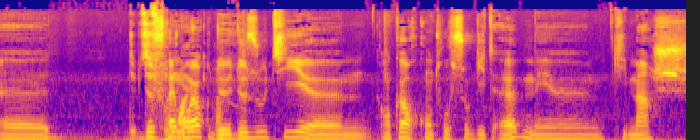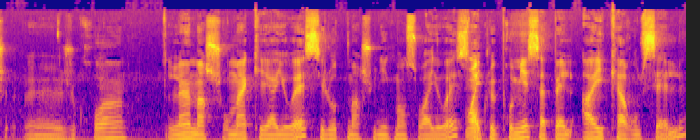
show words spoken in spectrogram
euh, deux frameworks, frameworks. deux, deux outils euh, encore qu'on trouve sur GitHub, mais euh, qui marchent, je crois. L'un marche sur Mac et iOS et l'autre marche uniquement sur iOS. Ouais. Donc le premier s'appelle iCarousel.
